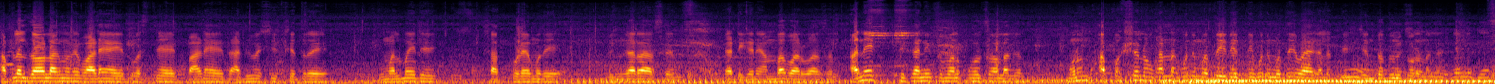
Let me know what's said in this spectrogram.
आपल्याला जावं लागणारे वाड्या आहेत वस्त्या आहेत पाड्या आहेत आदिवासी क्षेत्र आहे. तुम्हाला माहीत आहे सातपुड्यामध्ये भिंगारा असेल त्या ठिकाणी आंबा बारवा असेल. अनेक ठिकाणी तुम्हाला पोहोचावं लागेल. म्हणून अपक्ष लोकांना कोणी मतही देत नाही कोणी मतही वाया घालत नाही. चिंता तुम्ही करू नका.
